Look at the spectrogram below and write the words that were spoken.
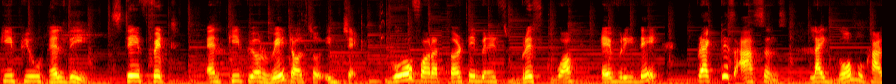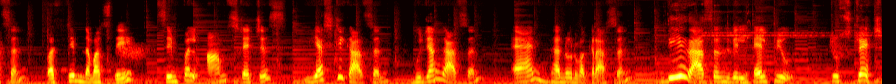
keep you healthy, stay fit, and keep your weight also in check. Go for a 30 minutes brisk walk every day. Practice asanas like Gomukhasan, Paschim Namaste, simple arm stretches, Yastikasana, Bhujangasana, and Dhanurvakrasan. These asanas will help you to stretch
